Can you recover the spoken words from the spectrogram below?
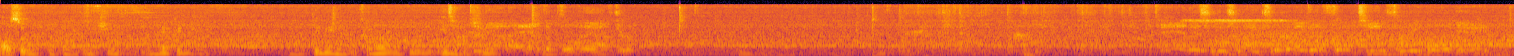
Also went through back next year the neck injury. And they made recover with the now to add the point after. And this one's right through to make it a 14-3 ball game.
